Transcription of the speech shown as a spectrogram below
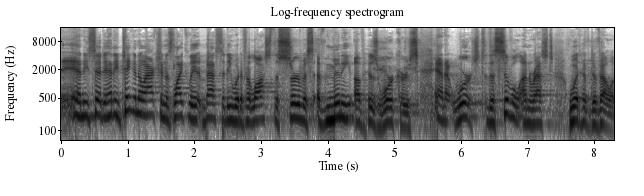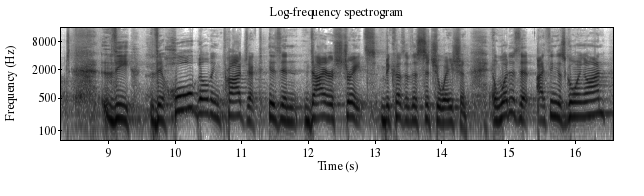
and he said, had he taken no action, it's likely at best that he would have lost the service of many of his workers, and at worst, the civil unrest would have developed. The, the whole building project is in dire straits because of this situation. And what is it I think is going on?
